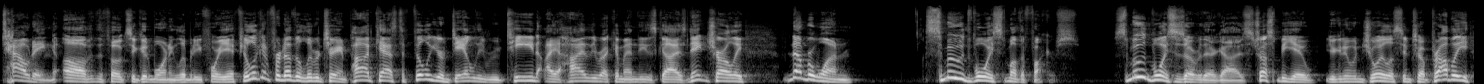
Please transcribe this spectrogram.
touting of the folks at Good Morning Liberty for you. If you're looking for another libertarian podcast to fill your daily routine, I highly recommend these guys. Nate and Charlie, number one, smooth voiced motherfuckers. Smooth voices over there, guys. Trust me, you. You're going to enjoy listening to it probably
